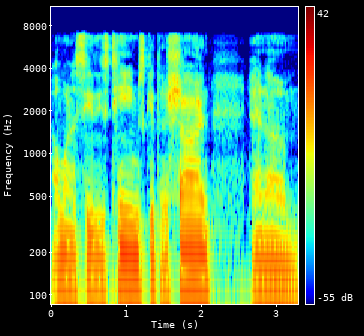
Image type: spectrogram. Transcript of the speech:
I want to see these teams get their shine, and um,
